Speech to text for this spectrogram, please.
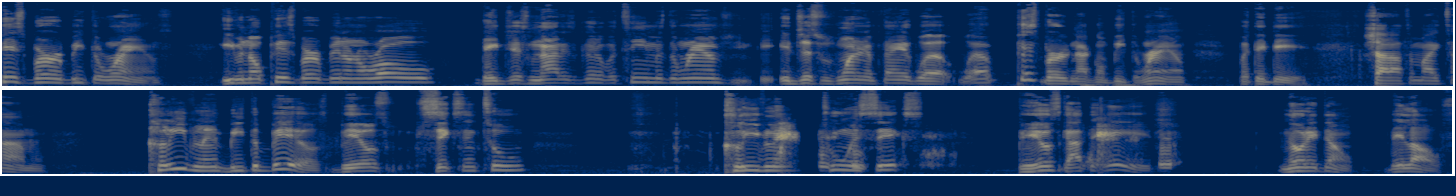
Pittsburgh beat the Rams. Even though Pittsburgh been on a roll, they just not as good of a team as the Rams. It just was one of them things. Well, well, Pittsburgh not gonna beat the Rams, but they did. Shout out to Mike Tomlin. Cleveland beat the Bills. Bills six and two. Cleveland two and six. Bills got the edge. No, they don't. They lost.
